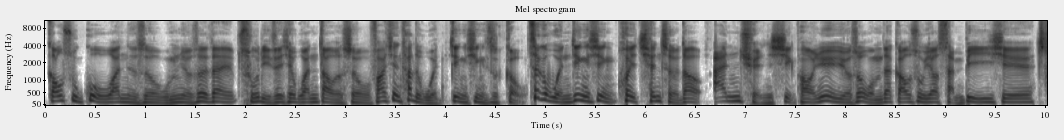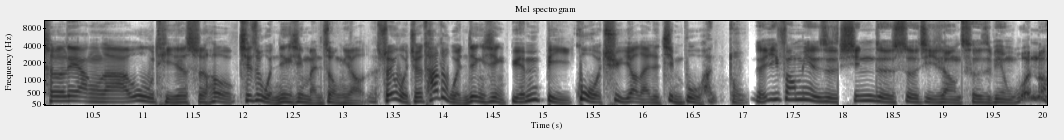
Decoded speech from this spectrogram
高速过弯的时候，我们有时候在处理这些弯道的时候，我发现它的稳定性是够。这个稳定性会牵扯到安全性，哦，因为有时候我们在高速要闪避一些车辆啦、物体的时候，其实稳定性蛮重要的。所以我觉得它的稳定性远比过去要来的进步很多。那一方面是新的设计让车子变稳了，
